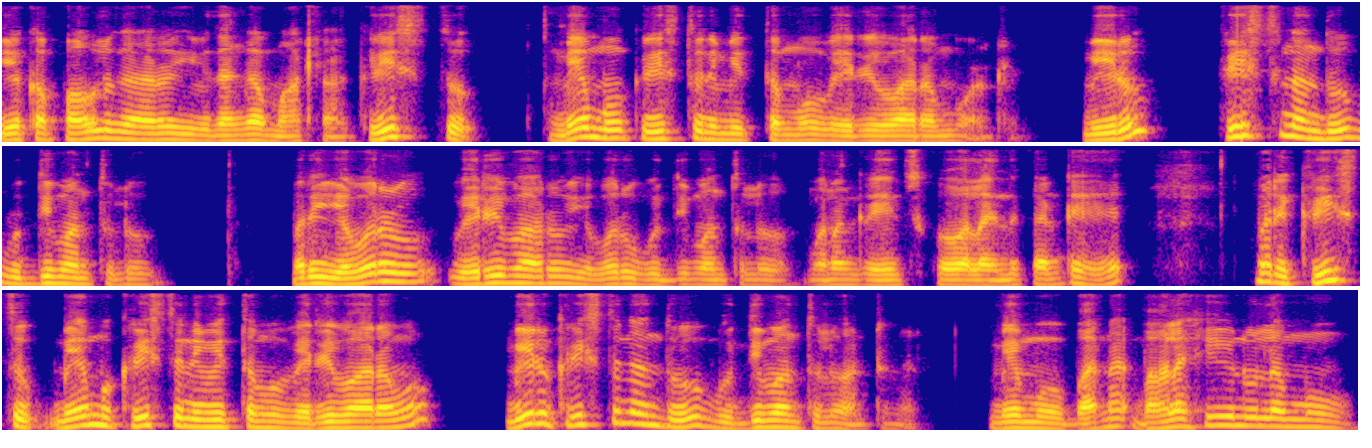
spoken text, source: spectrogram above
ఈ యొక్క పౌలు గారు ఈ విధంగా మాట్లాడు. క్రీస్తు మేము క్రీస్తు నిమిత్తము వెర్రివారము అంటాడు. మీరు క్రీస్తునందు బుద్ధిమంతులు. మరి ఎవరు వెర్రివారు ఎవరు బుద్ధిమంతులు మనం గ్రహించుకోవాలా? ఎందుకంటే మరి క్రీస్తు మేము క్రీస్తు నిమిత్తము వెర్రివారము మీరు క్రీస్తునందు బుద్ధిమంతులు అంటున్నారు మేము బల బలహీనులము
